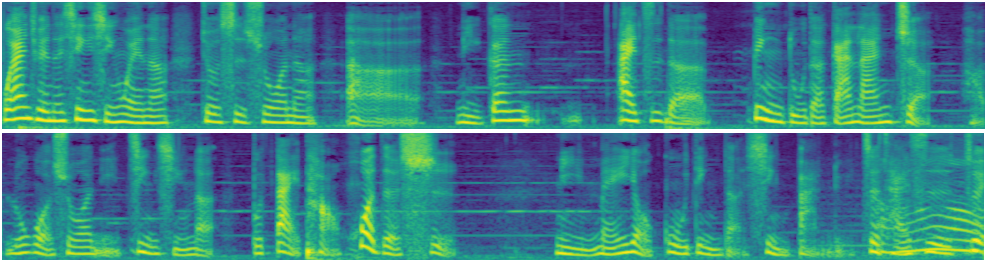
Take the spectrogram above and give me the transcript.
不安全的性行为呢，就是说呢，呃，你跟艾滋的病毒的感染者，好，如果说你进行了不带套，或者是你没有固定的性伴侣，这才是最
